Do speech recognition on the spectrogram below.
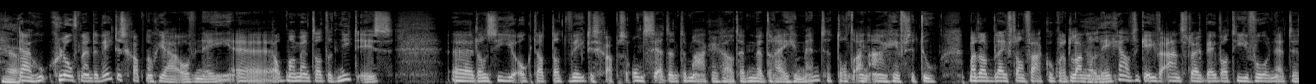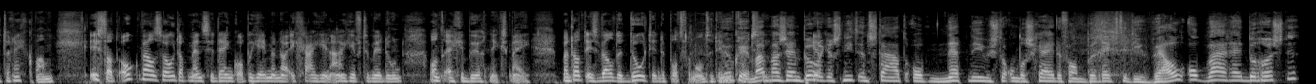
Ja. Ja. hoe, gelooft men de wetenschap nog ja of nee? Eh, op het moment dat het niet is, eh, dan zie je ook dat, dat wetenschappers ontzettend te maken gehad hebben met dreigementen tot aan aangifte toe. Maar dat blijft dan vaak ook wat langer liggen. Als ik even aansluit bij wat hiervoor net eh, terecht kwam, is dat ook wel zo dat mensen denken op een gegeven moment, nou ik ga geen aangifte meer doen, want er gebeurt niks mee. Maar dat is wel de dood in de pot van onze Oké, democratie. maar, maar zijn burgers niet in staat om nepnieuws te onderscheiden van berichten die wel op waarheid berusten?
